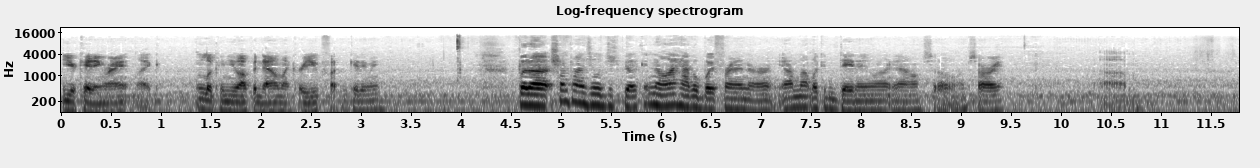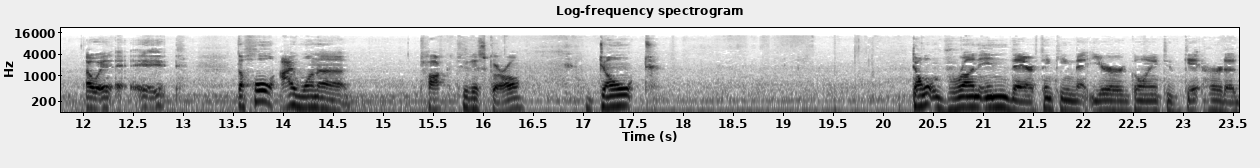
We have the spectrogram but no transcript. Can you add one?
"You're kidding, right?" Like looking you up and down, like, "Are you fucking kidding me?" But uh, sometimes you'll just be like, "No, I have a boyfriend," or "I'm not looking to date anyone right now, so I'm sorry." Um, oh, it, it, the whole I want to talk to this girl. Don't don't run in there thinking that you're going to get her to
